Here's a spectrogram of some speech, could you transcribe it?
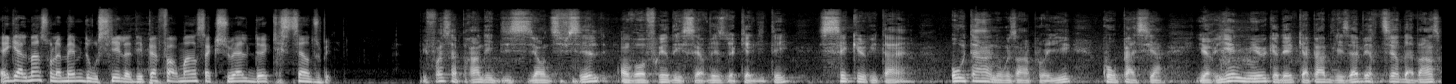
également sur le même dossier là, des performances actuelles de Christian Dubé. Des fois, ça prend des décisions difficiles. On va offrir des services de qualité sécuritaire autant à nos employés qu'aux patients. Il n'y a rien de mieux que d'être capable de les avertir d'avance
